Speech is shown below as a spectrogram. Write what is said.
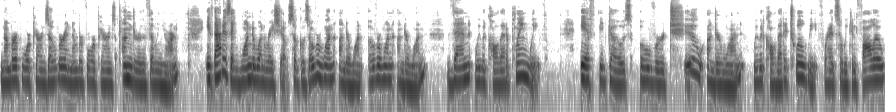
number of warp yarns over and number of warp yarns under the filling yarn, if that is a one to one ratio, so it goes over one, under one, over one, under one, then we would call that a plain weave. If it goes over two under one, we would call that a twill weave, right? So we can follow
